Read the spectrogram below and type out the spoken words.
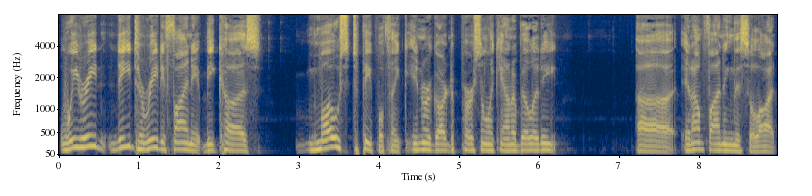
we read, need to redefine it because most people think in regard to personal accountability uh, and i'm finding this a lot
